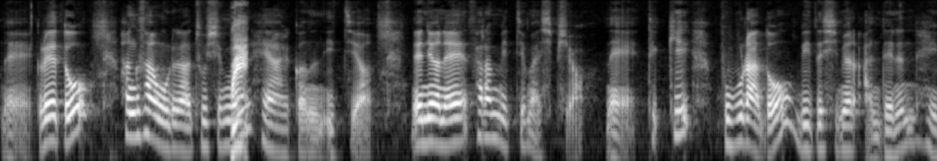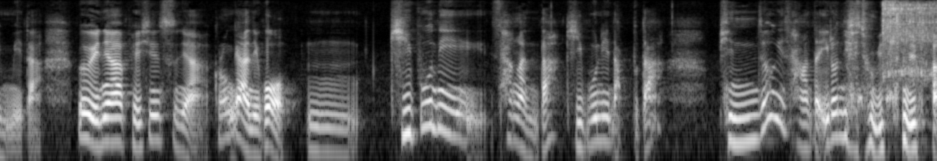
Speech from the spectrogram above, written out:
네, 그래도 항상 우리가 조심 을 해야 할 거는 있지요. 내년에 사람 믿지 마십시오. 네, 특히 부부라도 믿으시면 안 되는 해입니다. 그 왜냐 배신수냐 그런 게 아니고 음, 기분이 상한다, 기분이 나쁘다. 빈정이 상한다 이런 일이 좀 있습니다.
